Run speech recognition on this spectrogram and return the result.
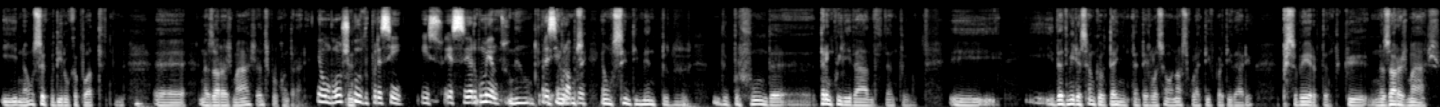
e não sacudir o capote uh, nas horas más, antes pelo contrário. É um bom escudo para si, isso, esse argumento não, para si é próprio. Um, é um sentimento de, de profunda tranquilidade, portanto, e, e de admiração que eu tenho, portanto, em relação ao nosso coletivo partidário, perceber, portanto, que nas horas más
